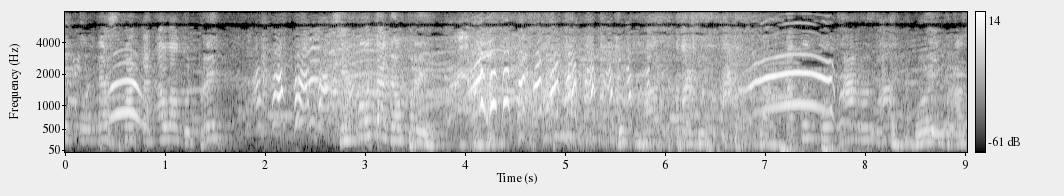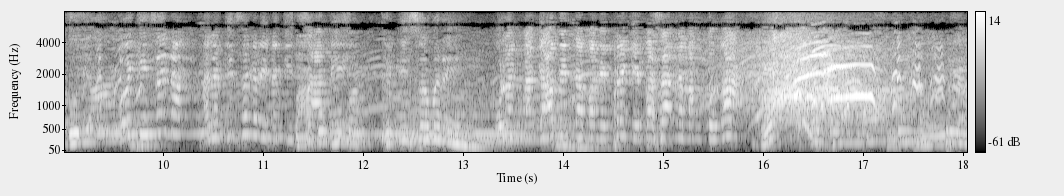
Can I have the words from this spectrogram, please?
Direct undas pa, tanawa good pre. Simputa daw pre. Akong bukharon ha. Boy, bago yan. Uy, kinsa na? Ala, kinsa ka rin ang kinsa Bago ni? Nagkisa man eh. Kurang nagamit naman ni pre, kay basa namang tunga. Pre.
